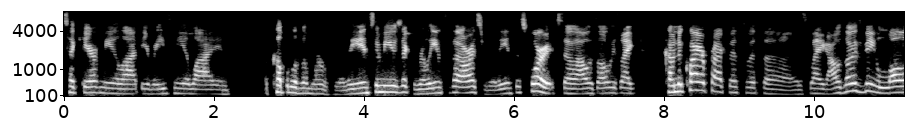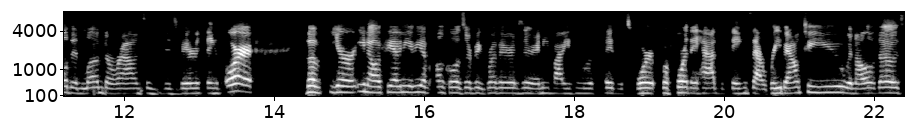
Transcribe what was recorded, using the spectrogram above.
took care of me a lot. They raised me a lot. And a couple of them were really into music, really into the arts, really into sports. So I was always like, come to choir practice with us. Like I was always being lulled and lugged around to these various things. Or the your, you know, if you have any of you have uncles or big brothers or anybody who plays a sport before they had the things that rebound to you and all of those,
